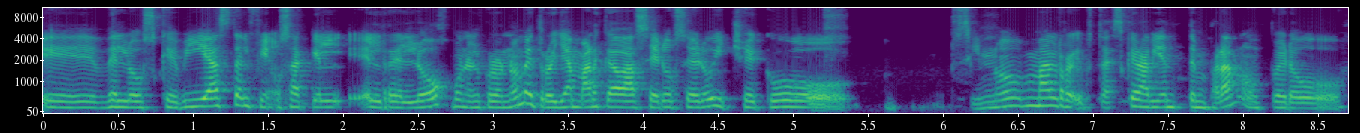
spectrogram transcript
eh, de los que vi hasta el fin, o sea que el, el reloj, bueno, el cronómetro ya marcaba 0-0 y Checo si no mal, es que era bien temprano, pero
